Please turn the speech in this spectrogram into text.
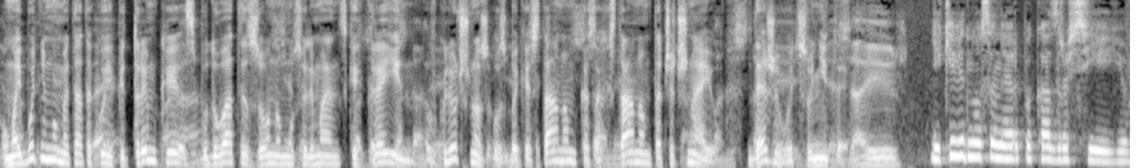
У майбутньому мета такої підтримки збудувати зону мусульманських країн, включно з Узбекистаном, Казахстаном та Чечнею, де живуть суніти. Які відносини РПК з Росією?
